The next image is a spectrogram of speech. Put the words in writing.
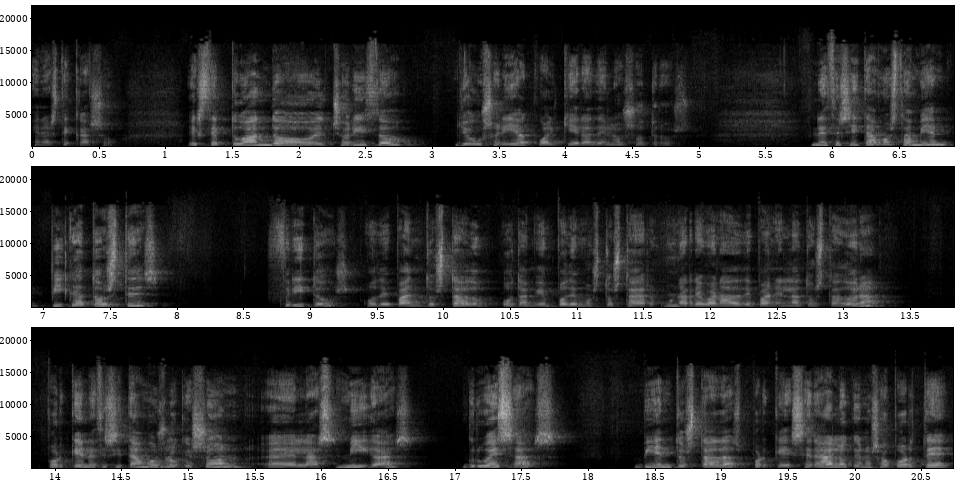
en este caso. Exceptuando el chorizo, yo usaría cualquiera de los otros. Necesitamos también picatostes fritos o de pan tostado, o también podemos tostar una rebanada de pan en la tostadora, porque necesitamos lo que son eh, las migas gruesas, bien tostadas, porque será lo que nos aporte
